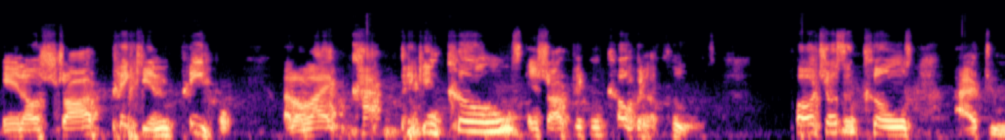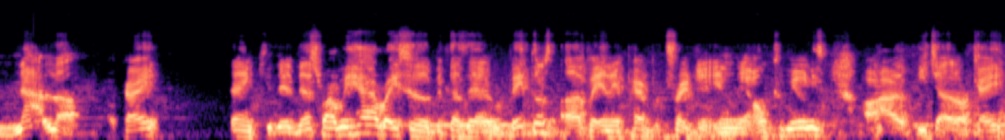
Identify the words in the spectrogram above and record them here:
you know, straw picking people. I don't like cotton picking coons and straw picking coconut coons. Poachers and coons, I do not love. Okay, thank you. That's why we have racism because they're victims of it and they perpetrate in their own communities or each other. Okay,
